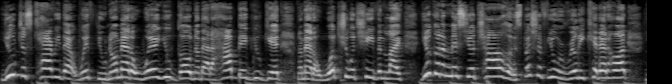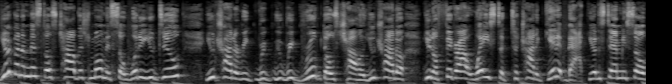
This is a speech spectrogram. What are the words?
you just carry that with you, no matter where you go, no matter how big you get, no matter what you achieve in life. You're gonna miss your childhood, especially if you were really kid at heart. You're gonna miss those childish moments. So what do you do? You try to re- re- regroup those childhood. You try to, you know, figure out ways to, to try to get it back. You understand me? So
